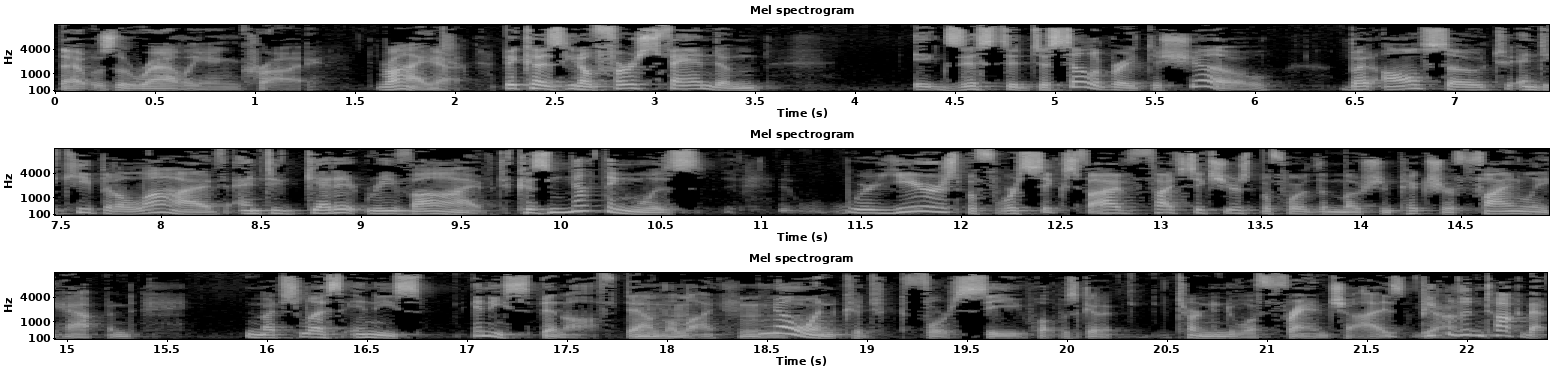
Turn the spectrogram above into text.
That was the rallying cry. Right. Yeah. Because, you know, first fandom existed to celebrate the show, but also to and to keep it alive and to get it revived. Because nothing was we're years before six, five, five, six years before the motion picture finally happened, much less any any spinoff down mm-hmm, the line. Mm-hmm. No one could foresee what was going to turn into a franchise. People yeah. didn't talk about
